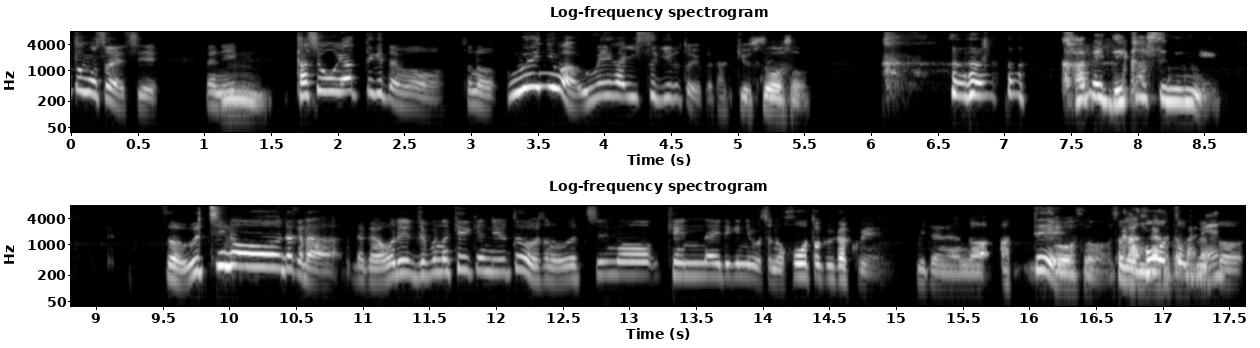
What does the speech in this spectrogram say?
人もそうやし何、うん、多少やってきてもその上には上がいすぎるというか卓球そうそう。壁でかすぎんねん。そううちのだからだから俺自分の経験で言うとそのうちの県内的にもその報徳学園みたいなのがあってそうそう。その感報徳とねそう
